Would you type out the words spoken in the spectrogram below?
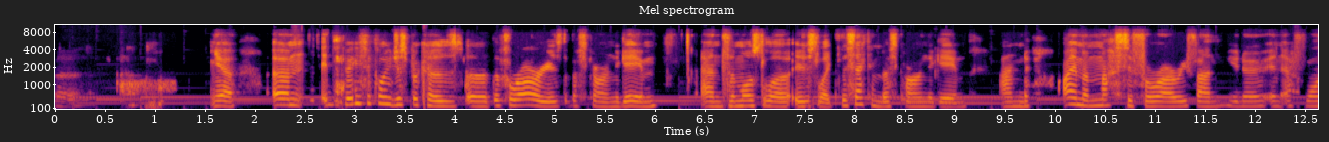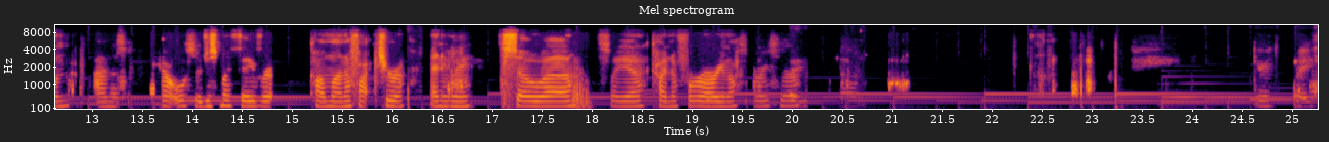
Uh, yeah. Um, it's basically just because uh, the Ferrari is the best car in the game, and the Mosler is like the second best car in the game. And I'm a massive Ferrari fan, you know, in F1, and they're also just my favorite car manufacturer. Anyway, so uh, so yeah, kind of Ferrari master racer. You're a place.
